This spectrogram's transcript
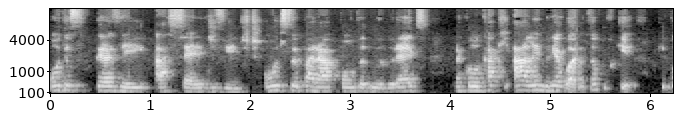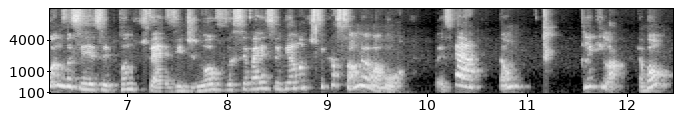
Ontem eu gravei a série de vídeos onde foi parar a ponta do meu Durex para colocar aqui. Ah, lembrei agora. Então, por quê? Porque quando você recebe, quando tiver vídeo novo, você vai receber a notificação, meu amor. Pois é. Então, clique lá, tá bom?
